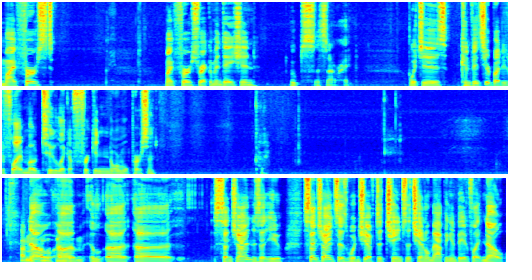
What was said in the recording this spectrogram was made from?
my first my first recommendation. Oops, that's not right. Which is convince your buddy to fly mode two like a freaking normal person. I'm, No, I'm um, uh, uh, Sunshine, is that you? Sunshine says, wouldn't you have to change the channel mapping in Betaflight? No.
